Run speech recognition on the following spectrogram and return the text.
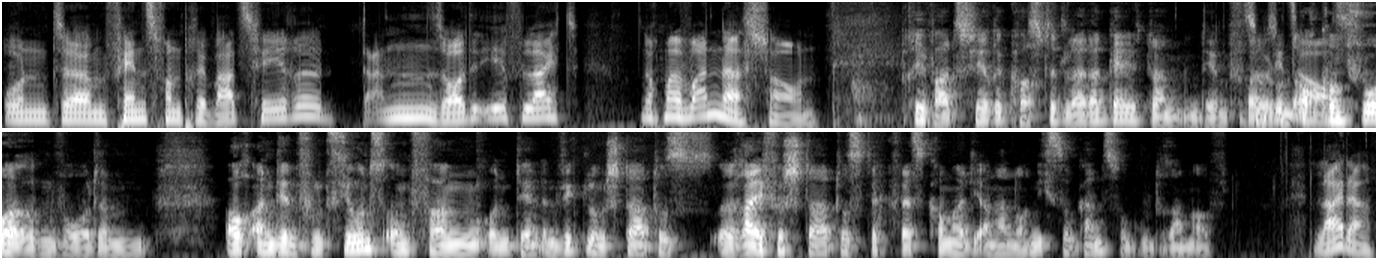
und ähm, Fans von Privatsphäre, dann solltet ihr vielleicht nochmal woanders schauen. Privatsphäre kostet leider Geld dann in dem Fall. So und auch aus. Komfort irgendwo. Denn auch an den Funktionsumfang und den Entwicklungsstatus, äh, Reifestatus der Quest kommen halt die anderen noch nicht so ganz so gut ran oft. Leider.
